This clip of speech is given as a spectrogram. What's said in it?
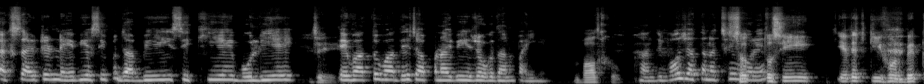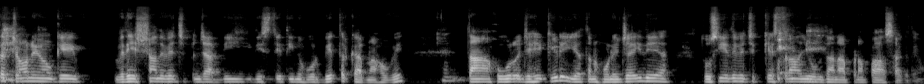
ਐਕਸਾਈਟਿਡ ਨੇ ਵੀ ਅਸੀਂ ਪੰਜਾਬੀ ਸਿੱਖੀਏ ਬੋਲੀਏ ਤੇ ਵੱਧ ਤੋਂ ਵੱਧ ਇਹ ਚ ਆਪਣਾ ਵੀ ਯੋਗਦਾਨ ਪਾਈਏ। ਬਹੁਤ ਖੂਬ। ਹਾਂਜੀ ਬਹੁਤ ਯਤਨ ਅੱਛੇ ਸੋ ਹੋ ਰਹੇ ਆ। ਤੁਸੀਂ ਇਹਦੇ ਚ ਕੀ ਹੋਰ ਬਿਹਤਰ ਚਾਹੁੰਦੇ ਹੋ ਕਿ ਵਿਦੇਸ਼ਾਂ ਦੇ ਵਿੱਚ ਪੰਜਾਬੀ ਦੀ ਸਥਿਤੀ ਨੂੰ ਹੋਰ ਬਿਹਤਰ ਕਰਨਾ ਹੋਵੇ। ਤਾਂ ਹੋਰ ਅਜਿਹੇ ਕਿਹੜੇ ਯਤਨ ਹੋਣੇ ਚਾਹੀਦੇ ਆ? ਤੁਸੀਂ ਇਹਦੇ ਵਿੱਚ ਕਿਸ ਤਰ੍ਹਾਂ ਯੋਗਦਾਨ ਆਪਣਾ ਪਾ ਸਕਦੇ ਹੋ?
